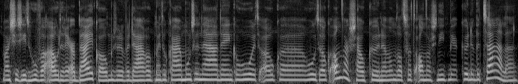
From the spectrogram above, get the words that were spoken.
Maar als je ziet hoeveel ouderen erbij komen, zullen we daar ook met elkaar moeten nadenken hoe het ook, eh, hoe het ook anders zou kunnen. Omdat we het anders niet meer kunnen betalen.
